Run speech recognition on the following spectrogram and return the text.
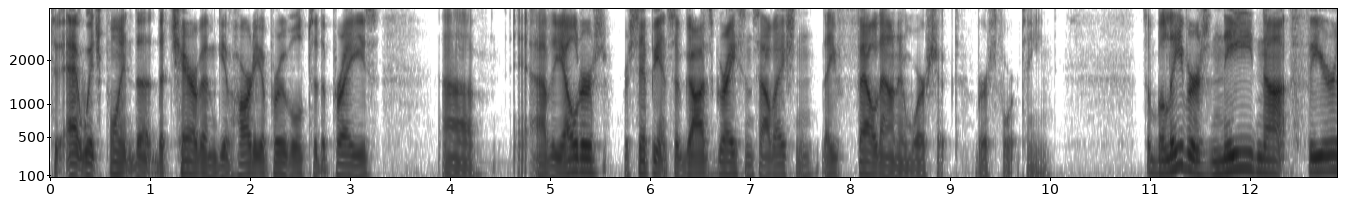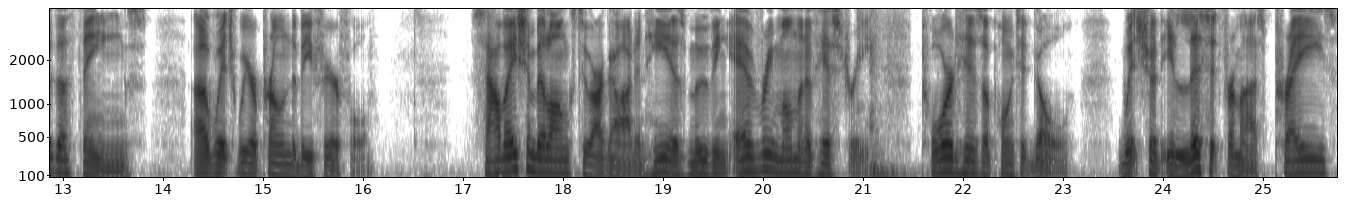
To, at which point the, the cherubim give hearty approval to the praise uh, of the elders, recipients of God's grace and salvation. They fell down and worshiped. Verse 14. So believers need not fear the things of which we are prone to be fearful. Salvation belongs to our God, and He is moving every moment of history toward His appointed goal, which should elicit from us praise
